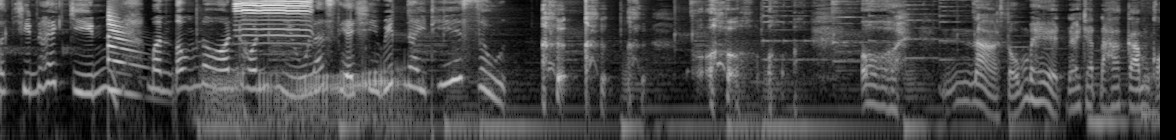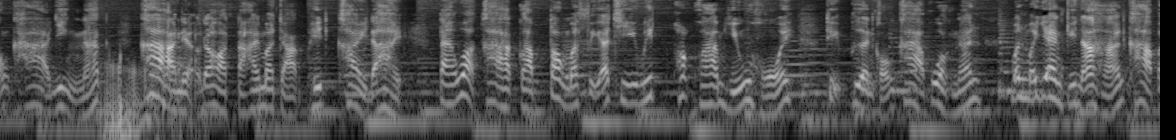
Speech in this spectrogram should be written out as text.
สักชิ้นให้กิน มันต้องนอนทนหิวและเสียชีวิตในที่สุด โอ้ยน่าสมเพชในชะตากรรมของข้ายิ่งนัก ข้าเนี่ยรอดตายมาจากพิษไข้ได้ แต่ว่าข้ากลับต้องมาเสียชีวิต เพราะความหิวโหย ที่เพื่อนของข้าพวกนั้น มันมาแย่งกินอาหารข้าไป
